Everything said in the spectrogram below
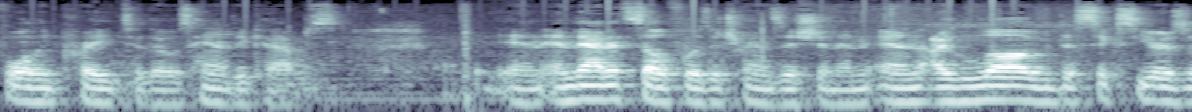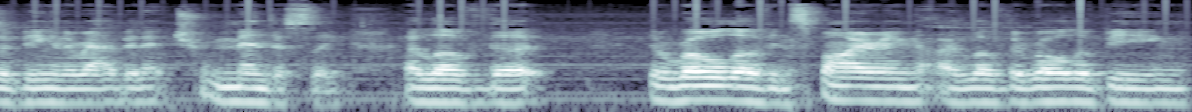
falling prey to those handicaps, and and that itself was a transition. And and I loved the six years of being in the rabbinate tremendously. I love the the role of inspiring. I love the role of being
